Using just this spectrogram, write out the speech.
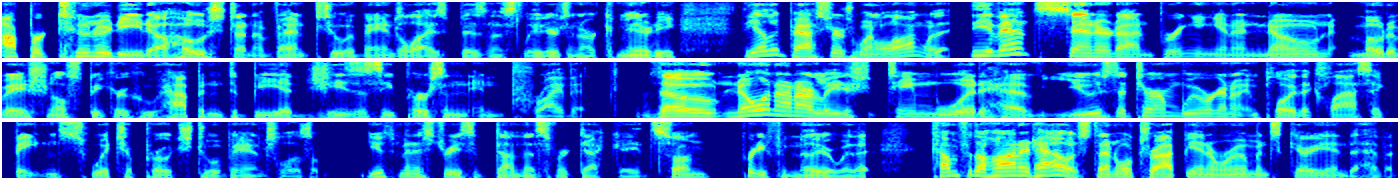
opportunity to host an event to evangelize business leaders in our community, the other pastors went along with it. The event centered on bringing in a known motivational speaker who happened to be a Jesusy person in private. Though no one on our leadership team would have used the term, we were going to employ the classic bait and switch approach to evangelism. Youth ministries have done this for decades, so I'm pretty familiar with it. Come for the haunted house. Then we'll trap you in a room and scare you into heaven.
